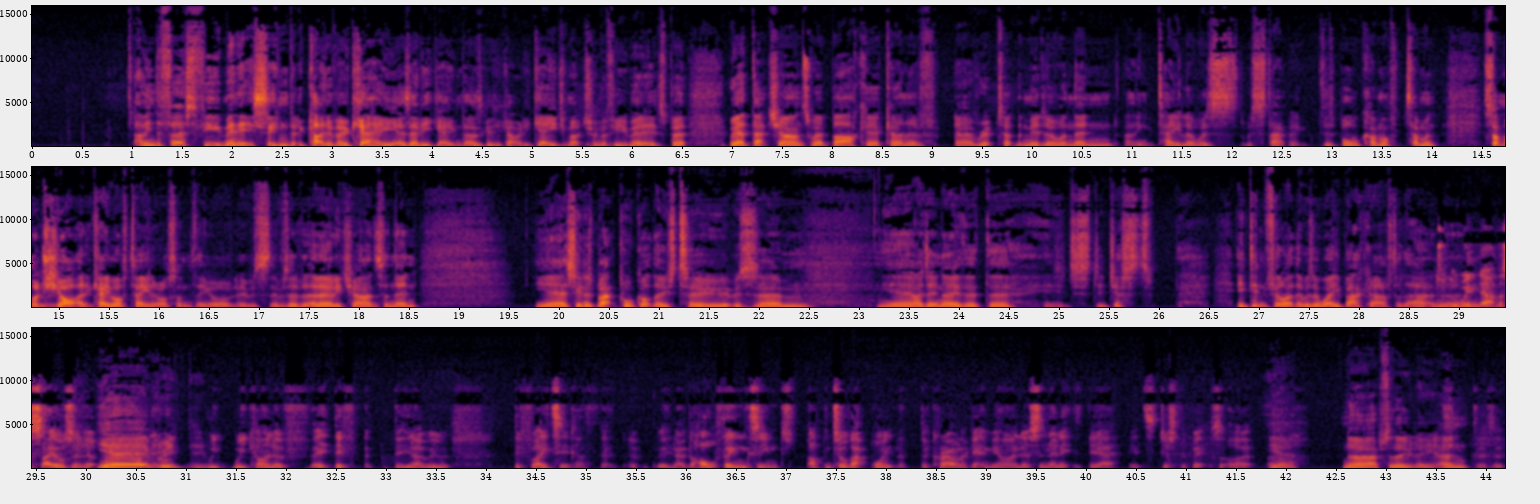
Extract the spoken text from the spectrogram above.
I mean, the first few minutes seemed kind of okay, as any game does, because you can't really gauge much from a few minutes. But we had that chance where Barker kind of uh, ripped up the middle, and then I think Taylor was was sta- Does ball come off? Someone, someone shot and it came off Taylor or something, or it was it was a, an early chance, and then yeah, as soon as Blackpool got those two, it was um, yeah, I don't know the the it just it just it didn't feel like there was a way back after that. And took the wind out of the sails a little. Yeah, bit, it really- it? we we kind of it def, you know we were deflated. You know the whole thing seemed up until that point the, the crowd are getting behind us, and then it yeah it's just a bit sort of like oh, yeah, no, absolutely, and there's a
